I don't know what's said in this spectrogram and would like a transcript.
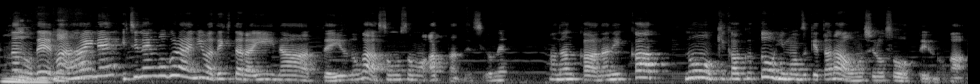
なので、うんまあ来年、1年後ぐらいにはできたらいいなっていうのがそもそもあったんですよね。まあ、なんか何かの企画と紐付けたら面白そうっていうのが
